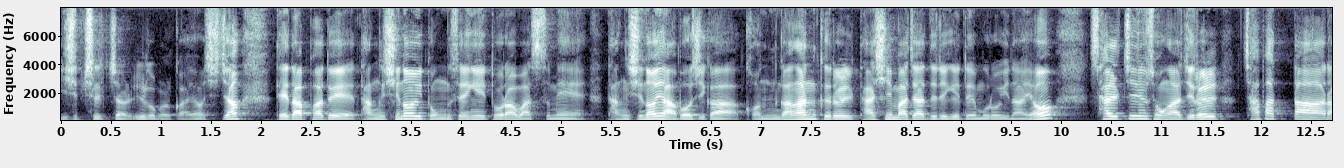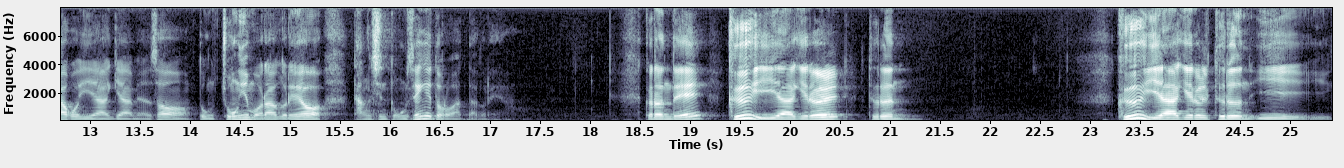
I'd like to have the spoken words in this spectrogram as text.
27절 읽어볼까요? 시작. 대답하되 당신의 동생이 돌아왔음에 당신의 아버지가 건강한 그를 다시 맞아들이게 됨으로 인하여 살찐 송아지를 잡았다라고 이야기하면서 동, 종이 뭐라 그래요? 당신 동생이 돌아왔다 그래요. 그런데 그 이야기를 들은 그 이야기를 들은 이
